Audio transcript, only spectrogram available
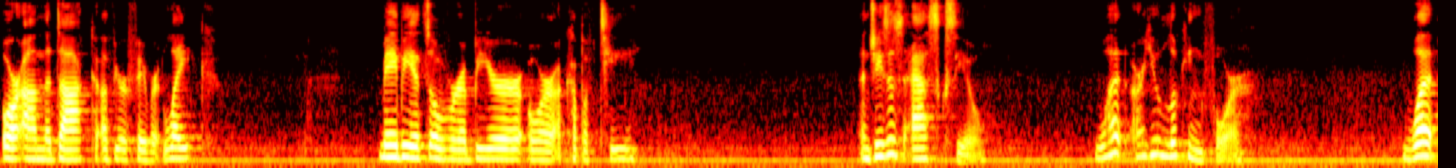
or on the dock of your favorite lake. Maybe it's over a beer or a cup of tea. And Jesus asks you, What are you looking for? What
